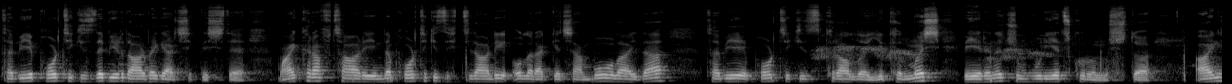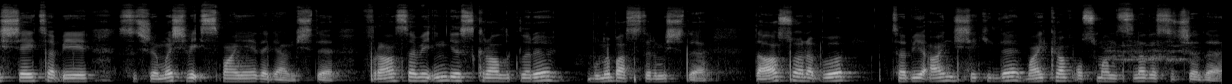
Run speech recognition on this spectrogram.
tabii Portekiz'de bir darbe gerçekleşti. Minecraft tarihinde Portekiz ihtilali olarak geçen bu olayda tabii Portekiz krallığı yıkılmış ve yerine cumhuriyet kurulmuştu. Aynı şey tabii sıçramış ve İspanya'ya da gelmişti. Fransa ve İngiliz krallıkları bunu bastırmıştı. Daha sonra bu tabii aynı şekilde Minecraft Osmanlısına da sıçradı.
